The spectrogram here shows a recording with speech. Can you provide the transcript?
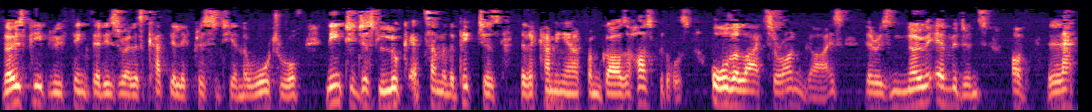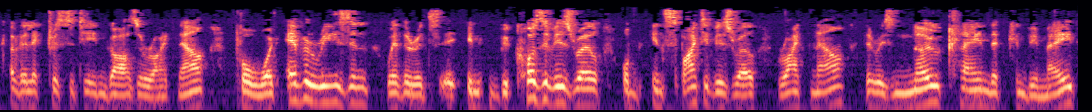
Those people who think that Israel has cut the electricity and the water off need to just look at some of the pictures that are coming out from Gaza hospitals. All the lights are on, guys. There is no evidence of lack of electricity in Gaza right now for whatever reason, whether it's in, because of Israel or in spite of Israel. Right now, there is no claim that can be made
